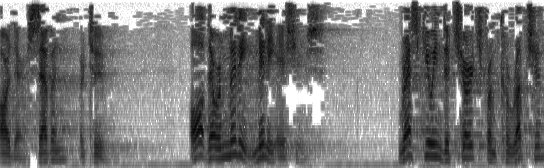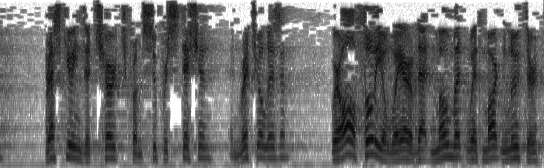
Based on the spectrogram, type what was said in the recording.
are there? Seven or two? All, there were many, many issues. Rescuing the church from corruption, rescuing the church from superstition and ritualism. We're all fully aware of that moment with Martin Luther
